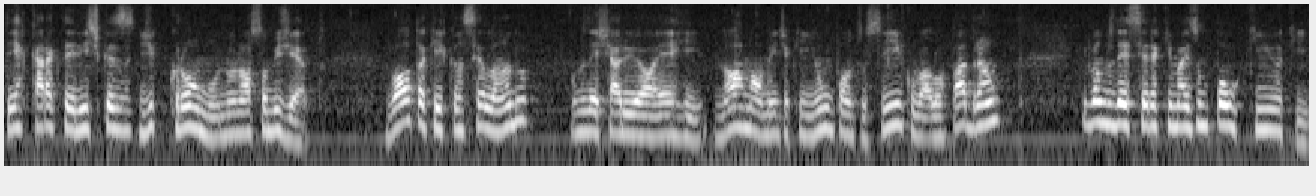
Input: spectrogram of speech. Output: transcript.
ter características de cromo no nosso objeto. Volto aqui cancelando, vamos deixar o IOR normalmente aqui em 1.5, valor padrão, e vamos descer aqui mais um pouquinho aqui.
